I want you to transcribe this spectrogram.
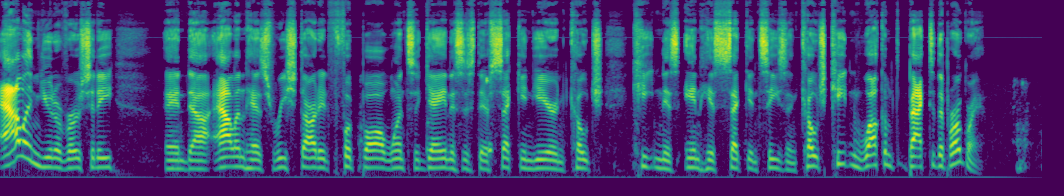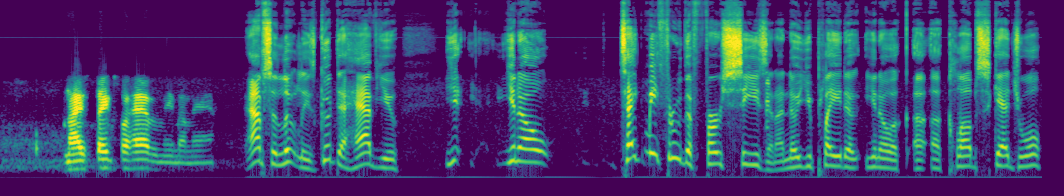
Allen University. And uh, Allen has restarted football once again. This is their second year, and Coach Keaton is in his second season. Coach Keaton, welcome back to the program. Nice. Thanks for having me, my man. Absolutely. It's good to have you. You, you know, take me through the first season. I know you played a you know a, a club schedule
